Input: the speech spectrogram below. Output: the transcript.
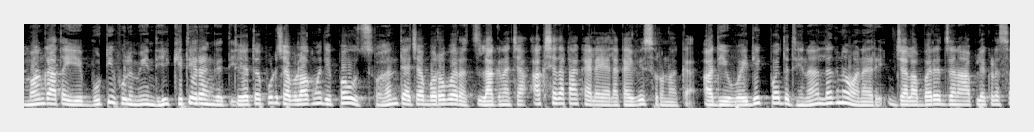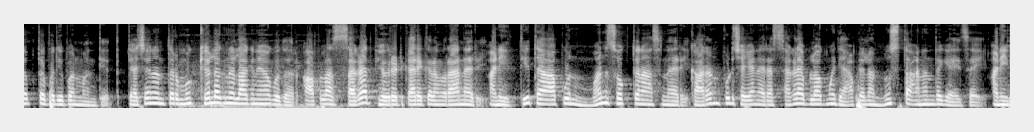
मग आता ही बुटीफुल मेहंदी किती रंगती? ते तर पुढच्या ब्लॉगमध्ये पाहूच. पण त्याच्या बरोबरच लग्नाच्या अक्षता टाकायला यायला काही विसरू नका. आधी वैदिक पद्धतीनं लग्न होणारे ज्याला बरेच जण आपल्याकडे सप्तपदी पण म्हणतात. त्याच्यानंतर मुख्य लग्न लागण्या अगोदर आपला सगळ्यात फेवरेट कार्यक्रम राहणारे आणि तिथं आपण मनसोक्त नाचणारे. कारण पुढच्या येणाऱ्या सगळ्या ब्लॉगमध्ये आपल्याला नुसता आनंद घ्यायचा आहे आणि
